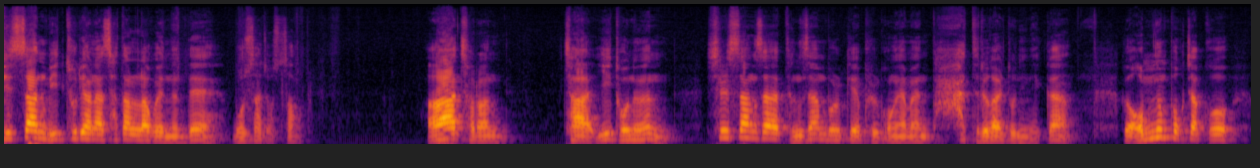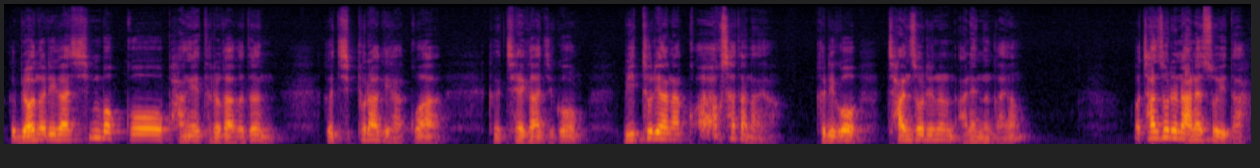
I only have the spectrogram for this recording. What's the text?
비싼 미투리 하나 사달라고 했는데 못 사줬어. 아, 저런. 자, 이 돈은 실상사 등산불께 불공하면 다 들어갈 돈이니까 그 없는 폭 잡고 그 며느리가 신벗고 방에 들어가거든. 그 지푸라기 갖고 와. 그 재 가지고 미투리 하나 꼭 사다 놔요. 그리고 잔소리는 안 했는가요? 어, 잔소리는 안 했소이다.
